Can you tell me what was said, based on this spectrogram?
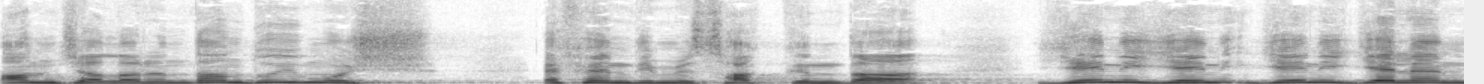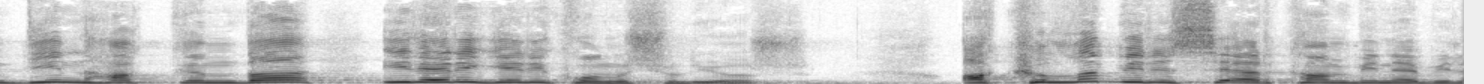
amcalarından duymuş. Efendimiz hakkında yeni, yeni, yeni gelen din hakkında ileri geri konuşuluyor. Akıllı birisi Erkam bin Ebil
